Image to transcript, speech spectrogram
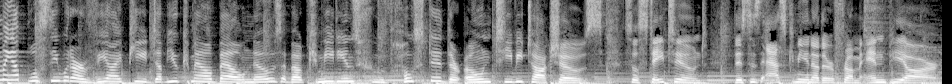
Coming up, we'll see what our VIP W. Kamau Bell knows about comedians who've hosted their own TV talk shows. So stay tuned. This is Ask Me Another from NPR.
